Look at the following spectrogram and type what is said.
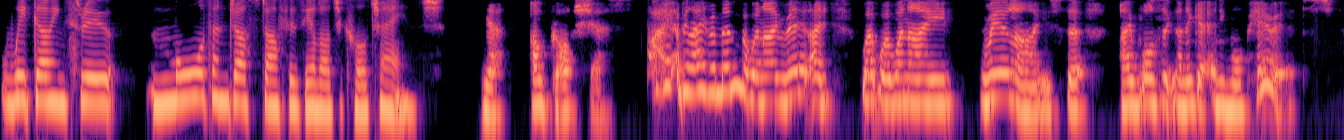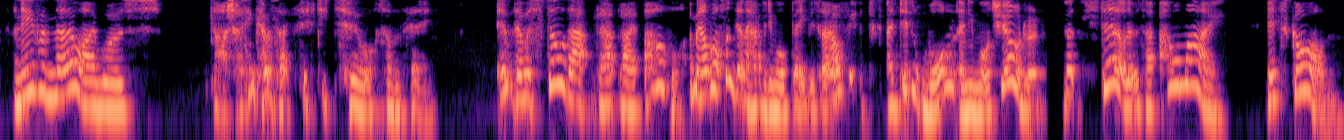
we're going through more than just our physiological change. Yeah. Oh gosh, yes. I, I mean, I remember when I, re- I when I realized that I wasn't going to get any more periods. And even though I was, gosh, I think I was like 52 or something, it, there was still that, that like, oh, I mean, I wasn't going to have any more babies. I, I didn't want any more children. But still, it was like, oh my, it's gone.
